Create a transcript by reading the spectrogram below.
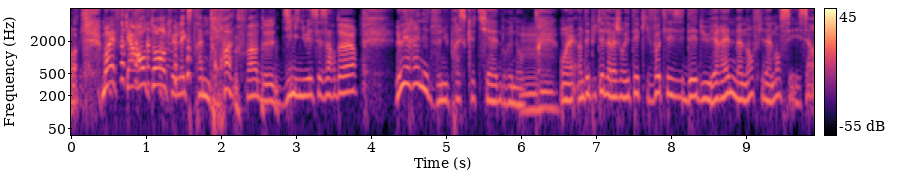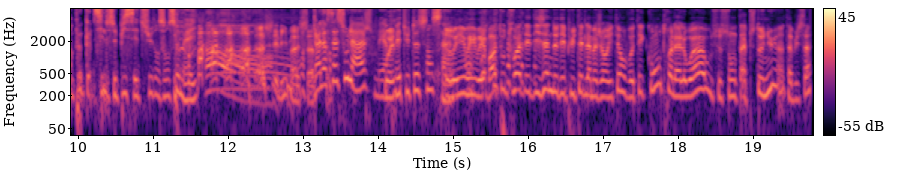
bref. Bref, 40 ans que l'extrême droite fin de diminuer ses ardeurs. Le RN est devenu presque tiède, Bruno. Ouais, un député de la majorité qui vote les idées du RN maintenant, finalement, c'est un peu comme s'il se pissait dessus dans son sommeil. J'ai l'image. Alors ça soulage, mais Oui. après tu te sens sale. Oui, oui, oui. Bah, toutefois, des dizaines de députés de la majorité ont voté contre la loi ou se sont abstenus. Hein, T'as vu ça?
